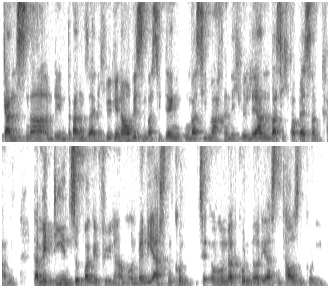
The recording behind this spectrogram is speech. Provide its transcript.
ganz nah an denen dran sein. Ich will genau wissen, was sie denken, was sie machen. Ich will lernen, was ich verbessern kann, damit die ein super Gefühl haben. Und wenn die ersten Kunden, 100 Kunden oder die ersten 1000 Kunden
